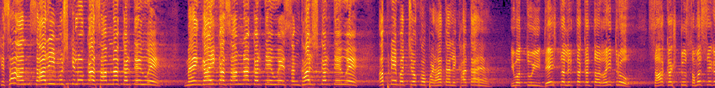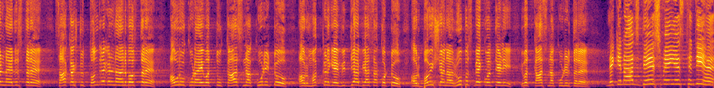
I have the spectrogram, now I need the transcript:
किसान सारी मुश्किलों का सामना करते हुए महंगाई का सामना करते हुए संघर्ष करते हुए अपने बच्चों को पढ़ाता लिखाता है ಇವತ್ತು ಈ ದೇಶದಲ್ಲಿರ್ತಕ್ಕಂಥ ರೈತರು ಸಾಕಷ್ಟು ಸಮಸ್ಯೆಗಳನ್ನ ಎದುರಿಸ್ತಾರೆ ಸಾಕಷ್ಟು ತೊಂದರೆಗಳನ್ನ ಅನುಭವಿಸ್ತಾರೆ ಅವರು ಕೂಡ ಇವತ್ತು ಕಾಸನ್ನ ಕೂಡಿಟ್ಟು ಅವ್ರ ಮಕ್ಕಳಿಗೆ ವಿದ್ಯಾಭ್ಯಾಸ ಕೊಟ್ಟು ಅವ್ರ ಭವಿಷ್ಯನ ರೂಪಿಸ್ಬೇಕು ಅಂತೇಳಿ ಇವತ್ತು ಕಾಸನ್ನ ಕೂಡಿಡ್ತಾರೆ लेकिन आज देश में ये स्थिति है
